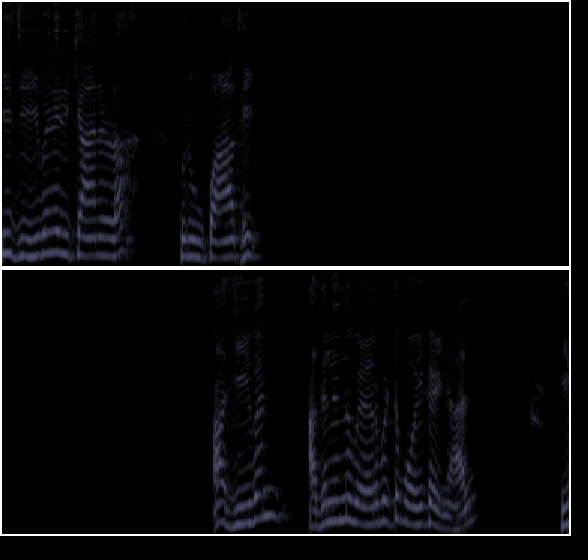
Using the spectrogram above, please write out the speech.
ഈ ജീവനിരിക്കാനുള്ള ഒരു ഉപാധി ആ ജീവൻ അതിൽ നിന്ന് വേർപെട്ട് പോയി കഴിഞ്ഞാൽ ഈ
